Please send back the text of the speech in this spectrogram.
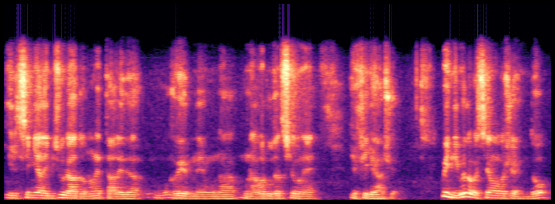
il segnale misurato non è tale da averne una, una valutazione efficace. Quindi quello che stiamo facendo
